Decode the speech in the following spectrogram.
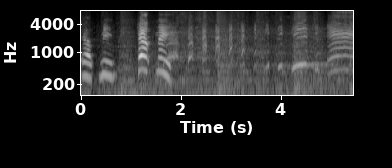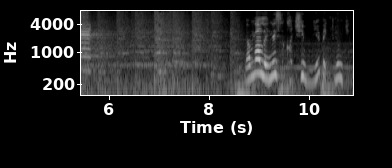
Help me! Help me! Ben vallahi neyse kaçayım. Niye bekliyorum ki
